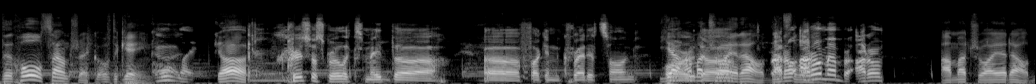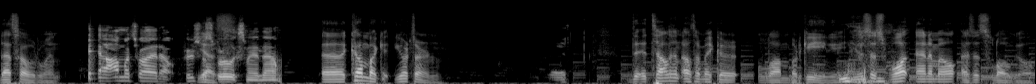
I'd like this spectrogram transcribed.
the whole soundtrack of the game. Oh my god. Pretty sure Skrillex made the uh fucking credit song. Yeah, I'ma the- try it out. I don't. I don't remember. I don't. I'ma try it out. That's how it went. Yeah, I'm gonna try it out. Pretty sure Yes. Skrillex made that. Uh, come back, your turn. The Italian automaker Lamborghini uses what animal as its logo?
